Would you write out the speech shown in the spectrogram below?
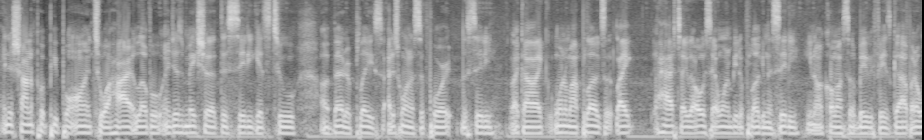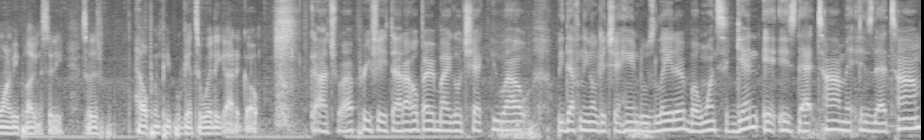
and just trying to put people on to a higher level, and just make sure that this city gets to a better place. I just want to support the city. Like I like one of my plugs, like hashtag. I always say I want to be the plug in the city. You know, I call myself babyface God, but I want to be plug in the city. So just helping people get to where they got to go. Got you. I appreciate that. I hope everybody go check you out. We definitely gonna get your handles later. But once again, it is that time. It is that time.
